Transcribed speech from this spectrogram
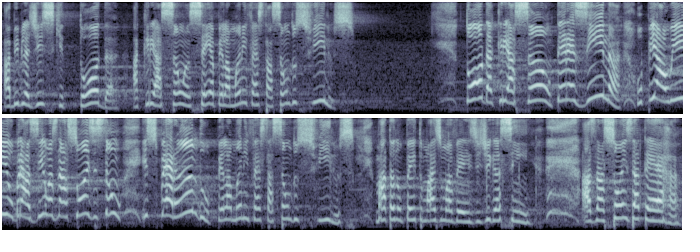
A Bíblia diz que toda a criação anseia pela manifestação dos filhos. Toda a criação, Teresina, o Piauí, o Brasil, as nações estão esperando pela manifestação dos filhos. Mata no peito mais uma vez e diga assim: as nações da terra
